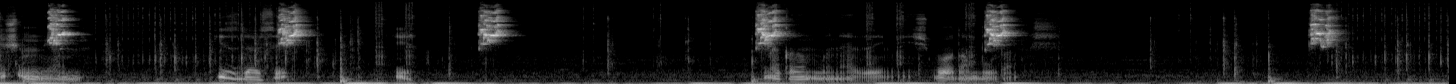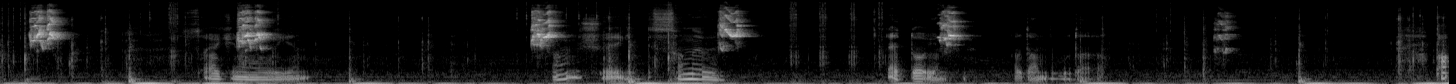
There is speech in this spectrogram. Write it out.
düşünmüyorum. İzlerse iyi. Bakalım bu neredeymiş? Bu adam buradaymış. Sakin olayım. Tam şuraya gitti sanırım. Evet doğruymuş. Adam burada. Aa.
